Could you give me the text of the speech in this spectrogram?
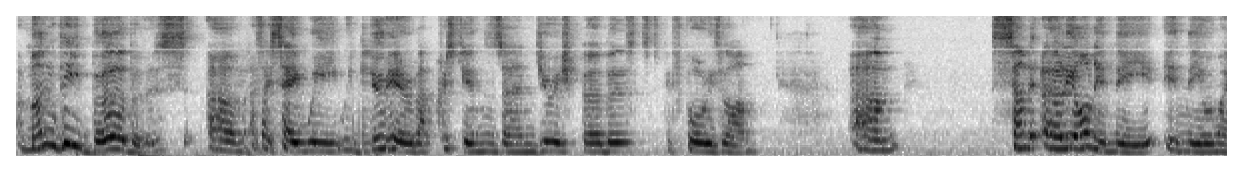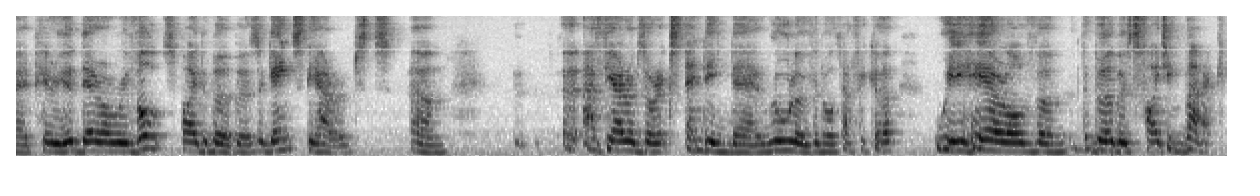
Among the Berbers, um, as I say, we, we do hear about Christians and Jewish Berbers before Islam. Um, some early on in the in the Umayyad period, there are revolts by the Berbers against the Arabs. Um, uh, as the Arabs are extending their rule over North Africa, we hear of um, the Berbers fighting back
